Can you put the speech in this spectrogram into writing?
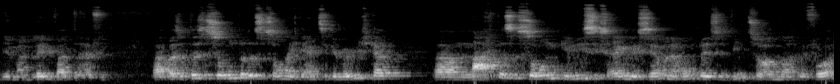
mir in meinem Leben weiterhelfen. Also das ist so unter der Saison eigentlich die einzige Möglichkeit. Ähm, nach der Saison genieße ich es eigentlich sehr, meine Homebase in Wien zu haben nach wie vor,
